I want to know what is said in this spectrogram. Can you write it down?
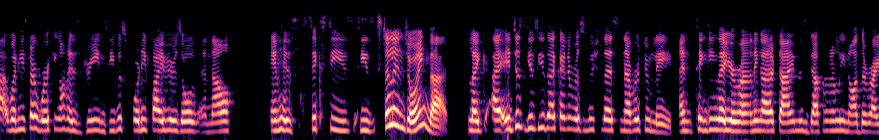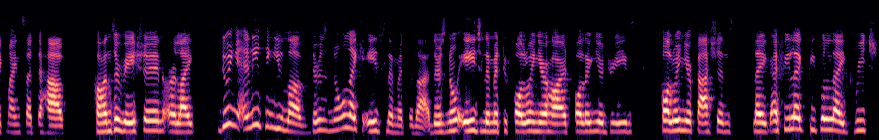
uh, when he started working on his dreams, he was 45 years old, and now in his 60s, he's still enjoying that. Like, I, it just gives you that kind of resolution that it's never too late. And thinking that you're running out of time is definitely not the right mindset to have. Conservation or like doing anything you love, there's no like age limit to that. There's no age limit to following your heart, following your dreams, following your passions. Like, I feel like people like reach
